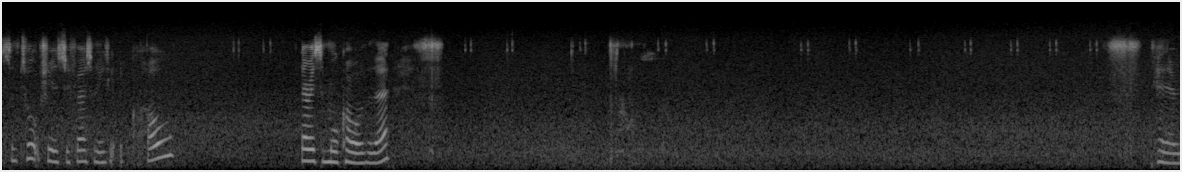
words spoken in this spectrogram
some torches. So first I need to get the coal. There is some more coal over there. Okay, there we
